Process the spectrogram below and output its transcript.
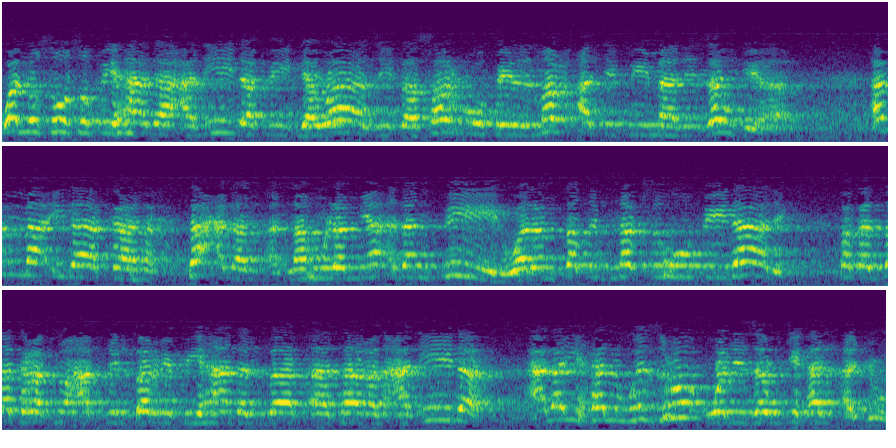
والنصوص في هذا عديدة في جواز تصرف المرأة في مال زوجها. أما إذا كانت تعلم أنه لم يأذن فيه ولم تطب نفسه في ذلك فقد ذكر ابن عبد البر في هذا الباب آثارا عديدة عليها الوزر ولزوجها الأجر.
